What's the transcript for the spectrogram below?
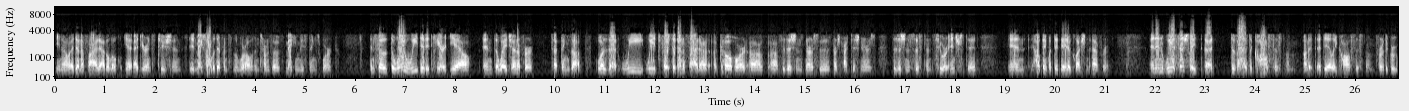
you know, identified at a local at your institution, it makes all the difference in the world in terms of making these things work. And so the way we did it here at Yale and the way Jennifer set things up was that we we first identified a, a cohort of uh, physicians, nurses, nurse practitioners, physician assistants who were interested in helping with the data collection effort. And then we essentially uh, devised a call system, on a, a, daily call system for the group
